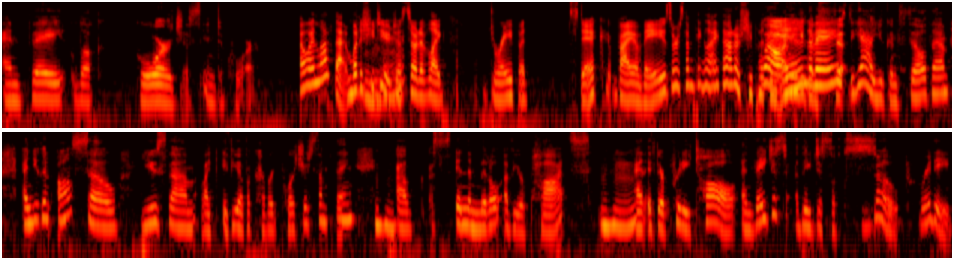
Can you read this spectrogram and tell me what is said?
and they look gorgeous in decor. Oh, I love that. And what does she do? Mm-hmm. Just sort of like drape a stick by a vase or something like that, or she put well, them I in mean, you the vase? fill, yeah, you can fill them, and you can also use them like if you have a covered porch or something, Mm-hmm. uh, in the middle of your pots, mm-hmm. and if they're pretty tall, and they just they just look so pretty.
